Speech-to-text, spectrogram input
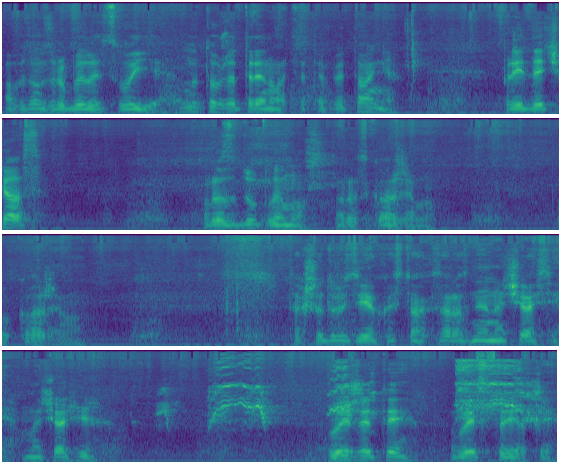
а потім зробили своє. Ну то вже 13 питання. Прийде час, роздуплимо, розкажемо, покажемо. Так що, друзі, якось так. Зараз не на часі. На часі вижити, вистояти.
